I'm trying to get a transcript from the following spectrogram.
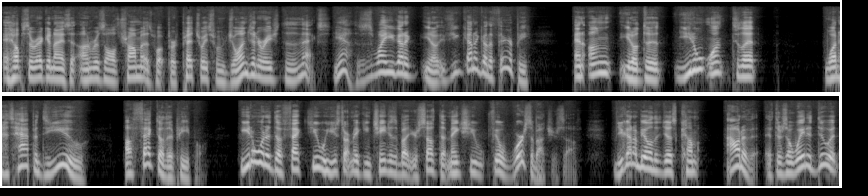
It helps to recognize that unresolved trauma is what perpetuates from one generation to the next. Yeah, this is why you got to, you know, if you got to go to therapy and, un, you know, to, you don't want to let what has happened to you affect other people. You don't want it to affect you when you start making changes about yourself that makes you feel worse about yourself. You got to be able to just come out of it. If there's a way to do it,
